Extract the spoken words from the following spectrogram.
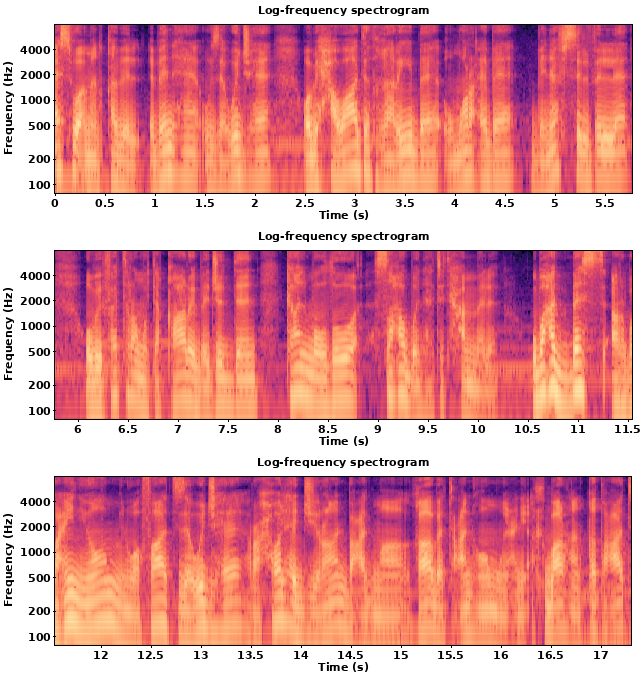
أسوأ من قبل ابنها وزوجها وبحوادث غريبة ومرعبة بنفس الفيلا وبفترة متقاربة جدا كان الموضوع صعب أنها تتحمله. وبعد بس 40 يوم من وفاة زوجها راحوا لها الجيران بعد ما غابت عنهم ويعني أخبارها انقطعت.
